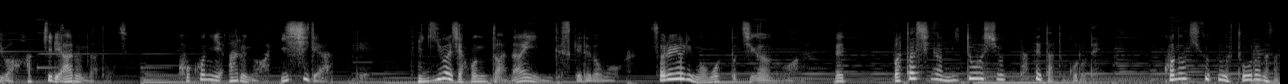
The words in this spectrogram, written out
思ははっきりあるんだと思うんですよ。ここにあるのは意思であって、手際じゃ本当はないんですけれども、それよりももっと違うのは、私が見通しを立てたところで、この企画が通らなかっ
